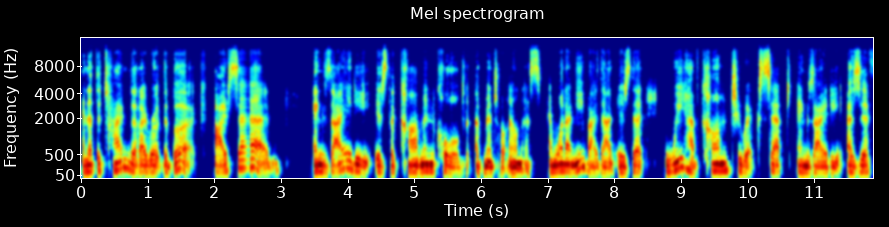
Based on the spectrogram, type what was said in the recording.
And at the time that I wrote the book, I said, anxiety is the common cold of mental illness. And what I mean by that is that we have come to accept anxiety as if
